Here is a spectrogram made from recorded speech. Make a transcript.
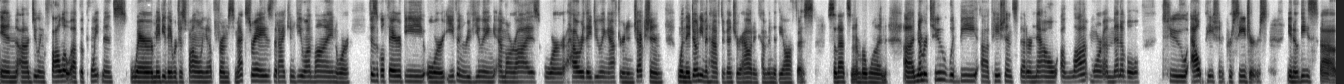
in uh, doing follow up appointments where maybe they were just following up from some x rays that I can view online or physical therapy or even reviewing MRIs or how are they doing after an injection when they don't even have to venture out and come into the office. So that's number one. Uh, number two would be uh, patients that are now a lot more amenable to outpatient procedures. You know, these uh,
